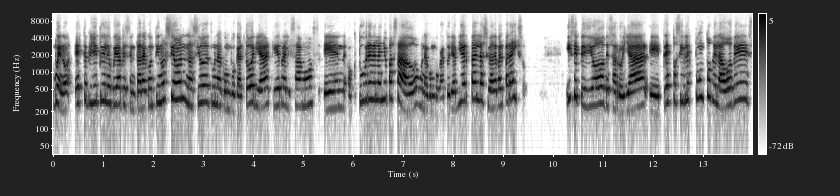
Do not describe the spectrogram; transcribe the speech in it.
Bueno, este proyecto que les voy a presentar a continuación nació desde una convocatoria que realizamos en octubre del año pasado, una convocatoria abierta en la ciudad de Valparaíso. Y se pidió desarrollar eh, tres posibles puntos de la ODS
